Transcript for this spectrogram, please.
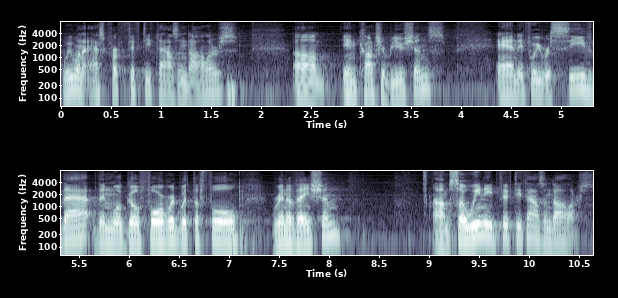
we want to ask for $50,000 um, in contributions. And if we receive that, then we'll go forward with the full renovation. Um, so we need $50,000.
